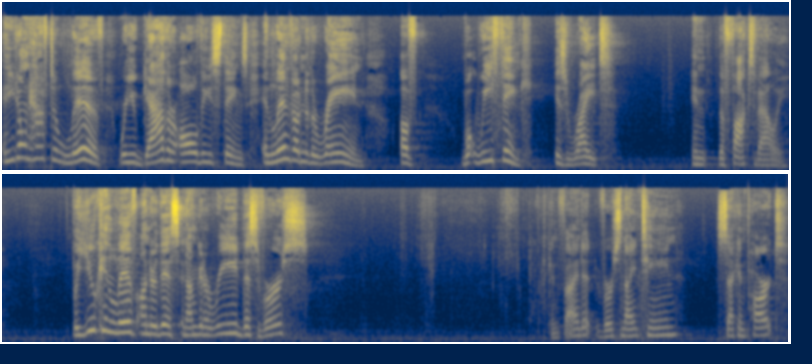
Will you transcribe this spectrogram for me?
And you don't have to live where you gather all these things and live under the reign of what we think is right in the Fox Valley. But you can live under this, and I'm going to read this verse. If I can find it, verse 19, second part.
